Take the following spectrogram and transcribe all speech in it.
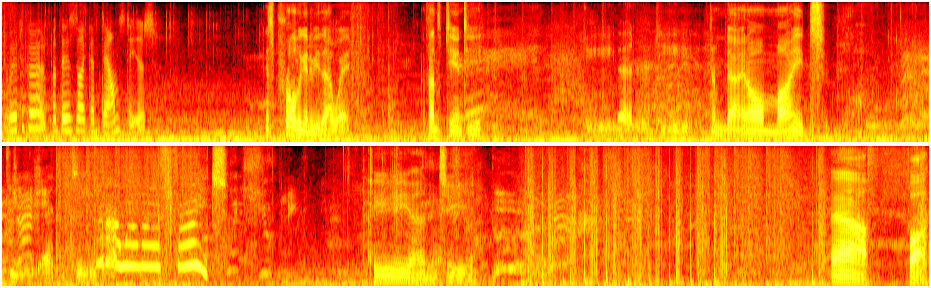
Do we have to go? But there's like a downstairs. It's probably gonna be that way. I found some TNT. TNT. I'm dying all might. TNT. I will not fight. TNT. Ah, fuck.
